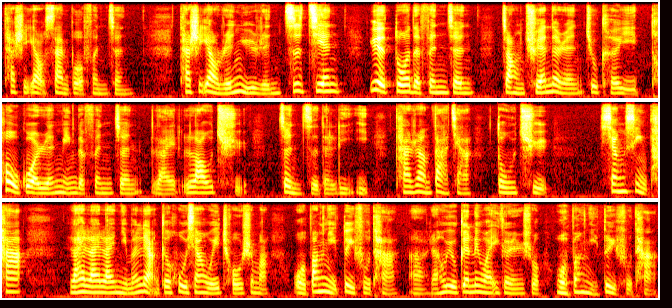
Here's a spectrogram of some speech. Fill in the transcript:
他是要散播纷争，他是要人与人之间越多的纷争。掌权的人就可以透过人民的纷争来捞取政治的利益，他让大家都去相信他。来来来，你们两个互相为仇是吗？我帮你对付他啊，然后又跟另外一个人说，我帮你对付他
